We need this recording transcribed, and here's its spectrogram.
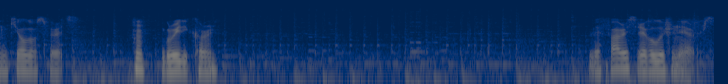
And kill those spirits. Greedy current. The Faris Revolutionaries.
